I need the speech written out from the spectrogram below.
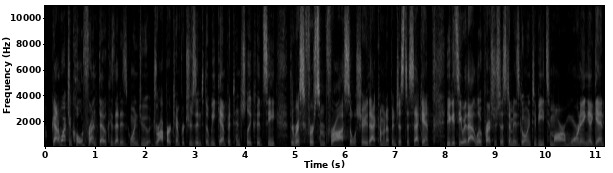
We've Got to watch a cold front, though, because that is going to drop our temperatures into the weekend. Potentially could see the risk for some frost. So we'll show you that coming up in just a second. You can see where that low pressure system is going to be tomorrow morning. Again,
